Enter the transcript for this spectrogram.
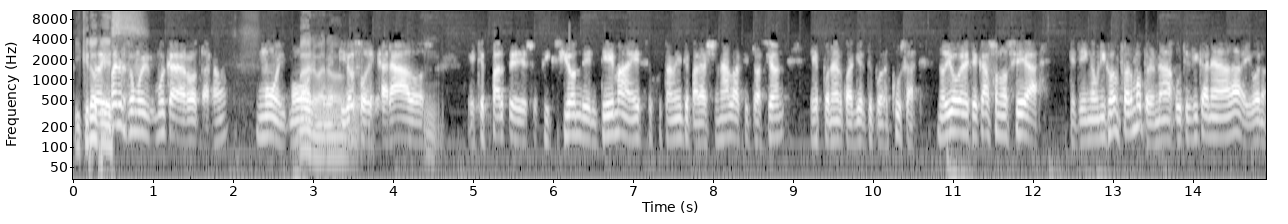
y creo Los que es, son muy, muy rotas, ¿no? Muy, muy, Bárbaro. muy mentirosos, descarados. Mm. Este es parte de su ficción del tema, es justamente para llenar la situación, es poner cualquier tipo de excusa. No digo que en este caso no sea que tenga un hijo enfermo, pero nada justifica nada. Y bueno,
